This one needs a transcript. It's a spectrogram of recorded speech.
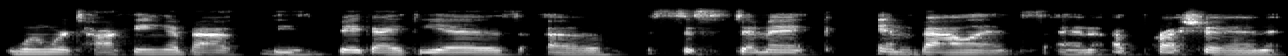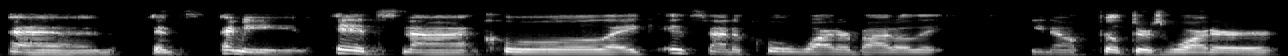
when we're talking about these big ideas of systemic imbalance and oppression, and it's, I mean, it's not cool. Like, it's not a cool water bottle that, you know, filters water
